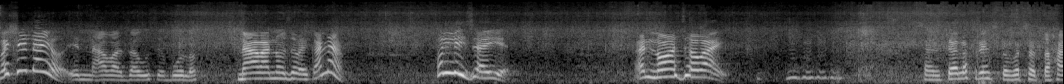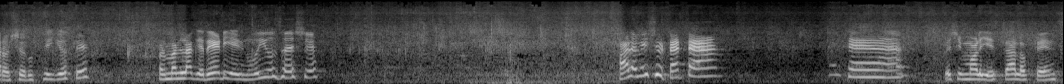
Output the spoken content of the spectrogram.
વસેટ આવ્યો એ નાવા જવું છે, બોલો. નાવા ન જવાય કાને? પલ્લી જઈએ. અને ન જવાય. સારું, ચાલો ફ્રેન્ડ્સ તો વરસાદ તો સારો શરૂ થઈ ગયો છે. પણ મને લાગે રેડી આવીને વયું જશે હાલો મીશું ટાટા. પછી મળીએ. ચાલો ફ્રેન્ડ્સ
